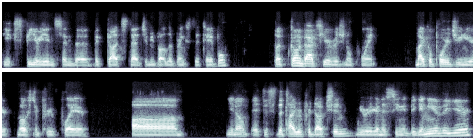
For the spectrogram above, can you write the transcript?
the experience and the the guts that Jimmy Butler brings to the table. But going back to your original point, Michael Porter Jr., most improved player. Um, you know, if this is the type of production we were going to see in the beginning of the year,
